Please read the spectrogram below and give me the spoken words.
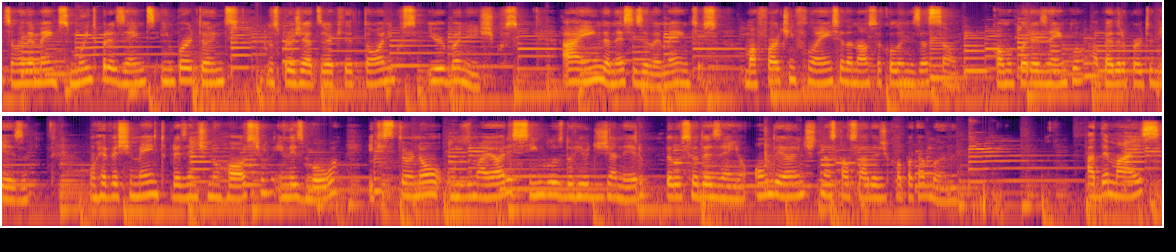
são elementos muito presentes e importantes nos projetos arquitetônicos e urbanísticos. Há ainda nesses elementos uma forte influência da nossa colonização, como por exemplo a pedra portuguesa, um revestimento presente no Rócio, em Lisboa, e que se tornou um dos maiores símbolos do Rio de Janeiro pelo seu desenho ondeante nas calçadas de Copacabana. Ademais,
